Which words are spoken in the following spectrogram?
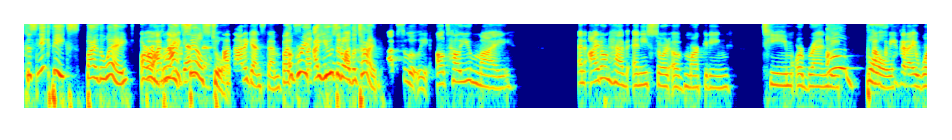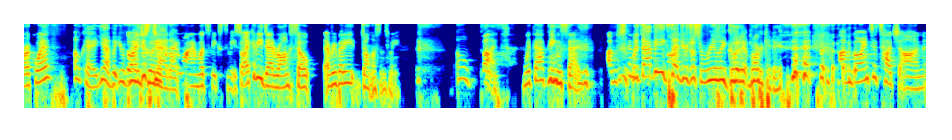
because sneak peeks by the way are Oh, a I'm great sales them. tool I'm not against them, but a great like, i use it all the time Absolutely. I'll tell you my and I don't have any sort of marketing team or branding oh company that I work with. okay yeah but you're So really I just good do at what it I want and what speaks to me. So I could be dead wrong. So everybody don't listen to me. oh But with that being said, I'm just gonna with that being said you're just really good at marketing I'm going to touch on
